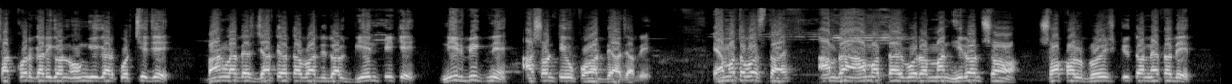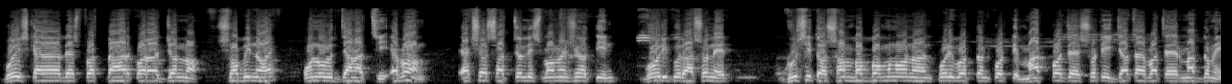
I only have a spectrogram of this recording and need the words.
স্বাক্ষরকারীগণ অঙ্গীকার করছি যে, বাংলাদেশ জাতীয়তাবাদী দল বিএনপিকে নির্বিঘ্নে আসনটি উপহার দেওয়া যাবে। এমত অবস্থায় আমরা আহমদ তাইবুর রহমান হিরণ সহ সকল বহিষ্কৃত নেতাদের বহিষ্কারাদেশ প্রত্যাহার করার জন্য সবিনয় অনুরোধ জানাচ্ছি এবং একশো সাতচল্লিশ ময়মনসিংহ তিন গৌরীপুর আসনের ঘোষিত সম্ভাব্য মনোনয়ন পরিবর্তন করতে মাঠ পর্যায়ে সঠিক যাচাই বাছাইয়ের মাধ্যমে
